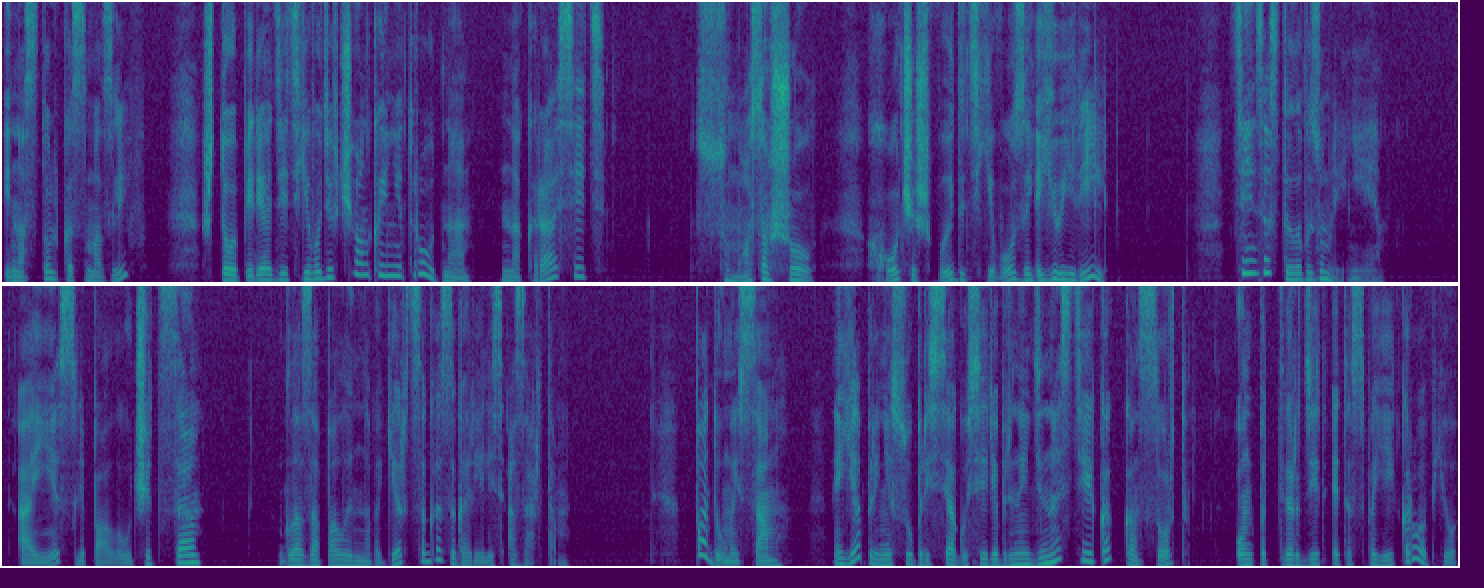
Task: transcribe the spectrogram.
и настолько смазлив, что переодеть его девчонкой нетрудно, накрасить... С ума сошел! Хочешь выдать его за Юириль?» Тень застыла в изумлении. «А если получится...» Глаза полынного герцога загорелись азартом. «Подумай сам. Я принесу присягу Серебряной династии как консорт. Он подтвердит это своей кровью,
